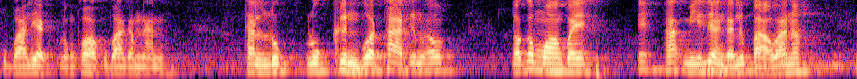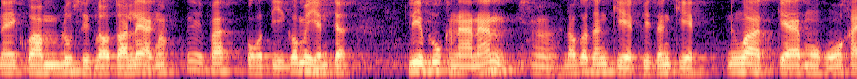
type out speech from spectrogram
ครูบาเรียกหลวงพ่อครูบากำนัน ท่านลุกลุกขึ้นพวดพลาดขึ้นเอาเราก็มองไปเอ๊ะพระมีเรื่องกันหรือเปล่าวะเนาะในความรู้สึกเราตอนแรกเนาะเอ๊ะพระปกติก็ไม่เห็นจะรีบลุกขนาดนั้นเออเราก็สังเกตผิดสังเกต นึกว่าแกโมโหใคร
